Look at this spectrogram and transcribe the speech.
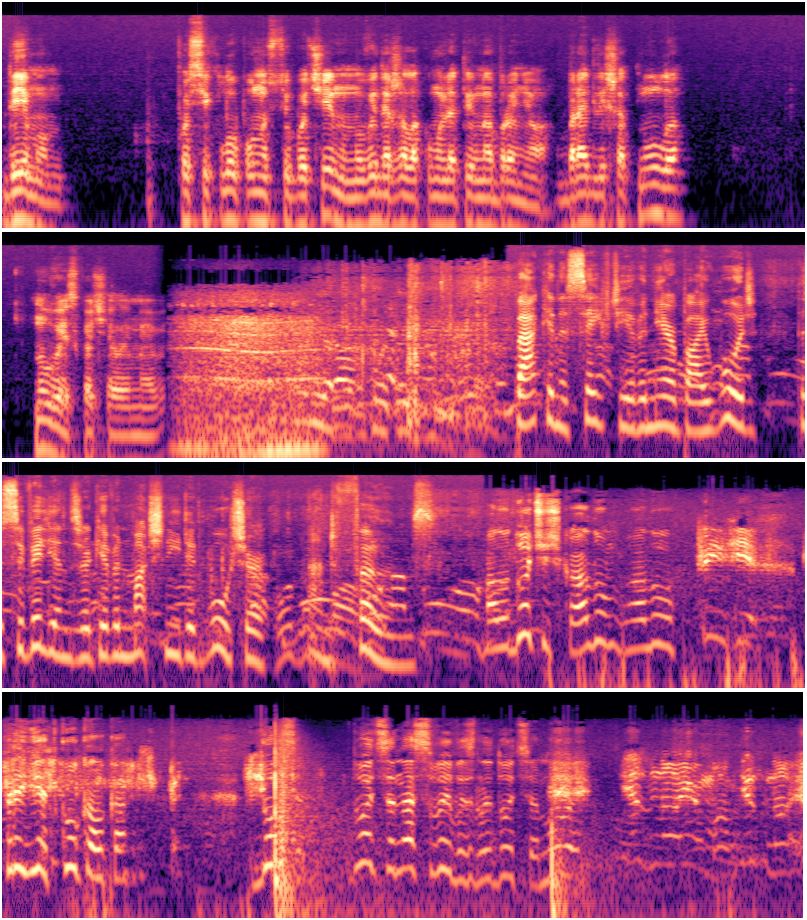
димом, посікло повністю бочину, ну видержала кумулятивна броня. Бредлі шатнула, ну вискочили ми. Back in the safety of a nearby wood, the civilians are given much needed water and phones. Алло, дочечка, алло, алло. Привіт. Привіт, куколка. Доця, доця, нас вивезли, доця. Ми... Я знаю, мам, я знаю.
